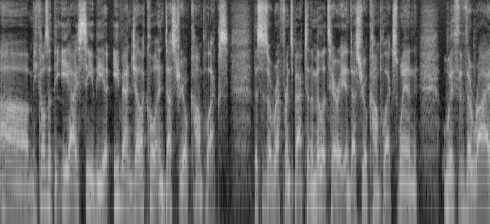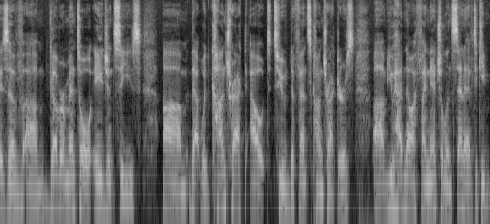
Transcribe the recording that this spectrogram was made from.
um, he calls it the EIC, the Evangelical Industrial Complex. This is a reference back to the military industrial complex when, with the rise of um, governmental agencies um, that would contract out to defense contractors, um, you had now a financial incentive to keep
